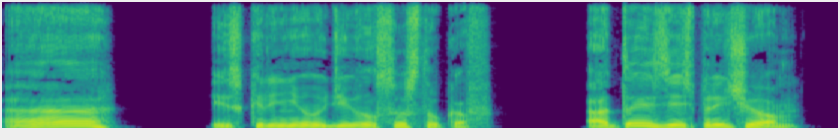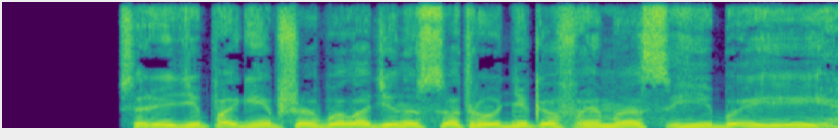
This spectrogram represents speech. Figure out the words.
«А?» — искренне удивился Стуков. «А ты здесь при чем?» «Среди погибших был один из сотрудников МС и БИ»,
